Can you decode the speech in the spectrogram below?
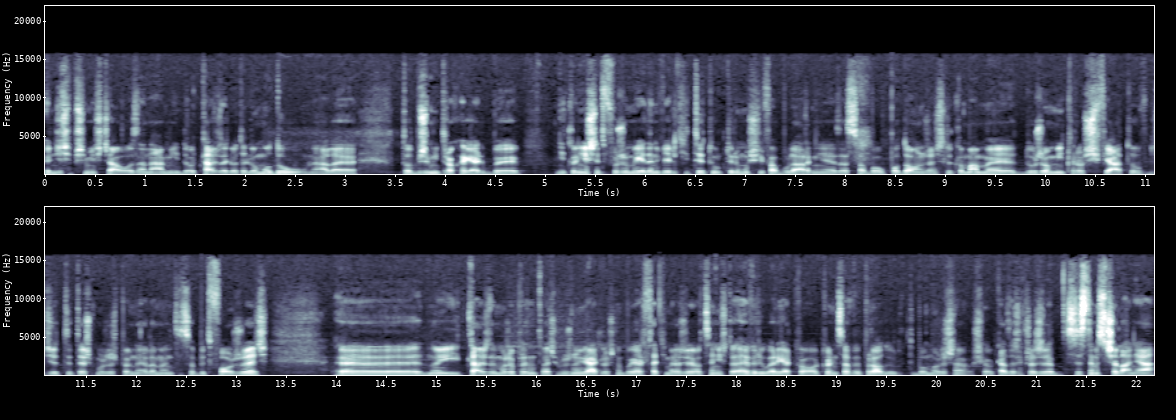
będzie się przemieszczało za nami do każdego tego modułu, no ale to brzmi trochę jakby niekoniecznie tworzymy jeden wielki tytuł, który musi fabularnie za sobą podążać, tylko mamy dużo mikroświatów, gdzie ty też możesz pewne elementy sobie tworzyć. Eee, No i każdy może prezentować różną jakość, no bo jak w takim razie ocenić to Everywhere jako końcowy produkt, bo może się- się okazać, na przykład, że system strzelania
